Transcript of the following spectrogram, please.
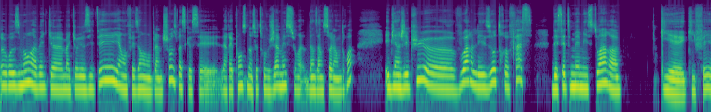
heureusement, avec ma curiosité et en faisant plein de choses, parce que c'est la réponse ne se trouve jamais sur, dans un seul endroit, eh bien, j'ai pu voir les autres faces de cette même histoire qui est qui fait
